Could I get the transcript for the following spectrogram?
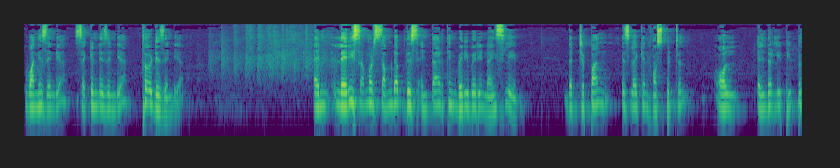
One is India, second is India, third is India. And Larry Summers summed up this entire thing very, very nicely. That Japan is like an hospital, all elderly people.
